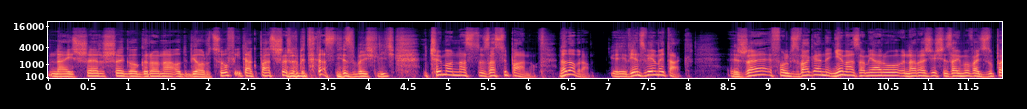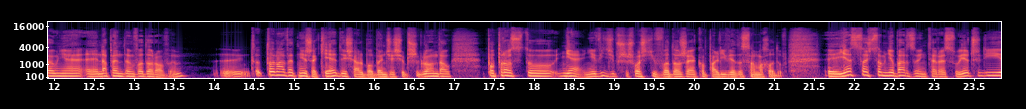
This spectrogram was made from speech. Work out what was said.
najszerszego grona odbiorców i tak patrzę, żeby teraz nie zmyślić, czym on nas zasypano. No dobra, y, więc wiemy tak, że Volkswagen nie ma zamiaru na razie się zajmować zupełnie y, napędem wodorowym. Y, to, to, nawet nie, że kiedyś albo będzie się przyglądał. Po prostu nie, nie widzi przyszłości w wodorze jako paliwie do samochodów. Jest coś, co mnie bardzo interesuje, czyli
